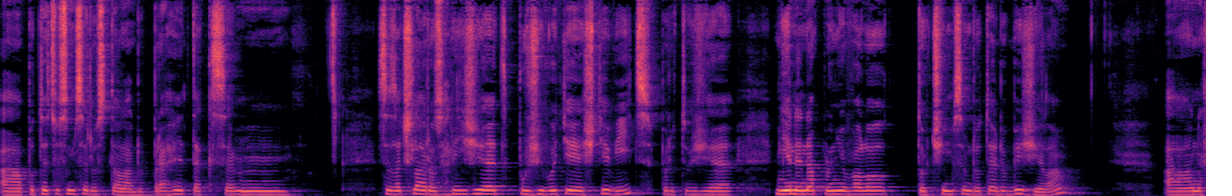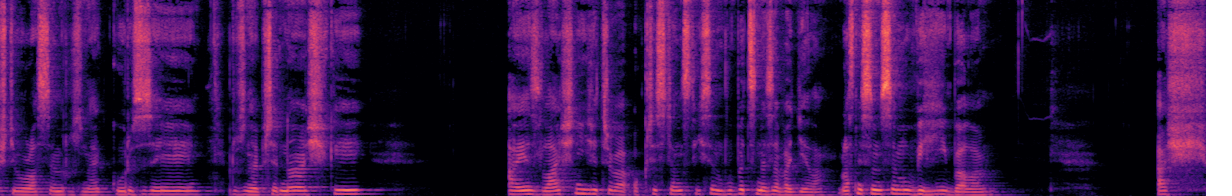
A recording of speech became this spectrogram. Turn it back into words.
A poté, co jsem se dostala do Prahy, tak jsem se začala rozhlížet po životě ještě víc, protože mě nenaplňovalo to, čím jsem do té doby žila. a navštěvovala jsem různé kurzy, různé přednášky. A je zvláštní, že třeba o křesťanství jsem vůbec nezavadila. Vlastně jsem se mu vyhýbala. Až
